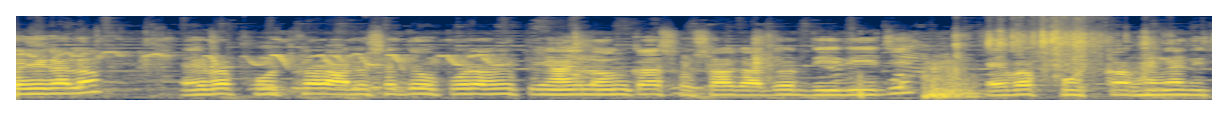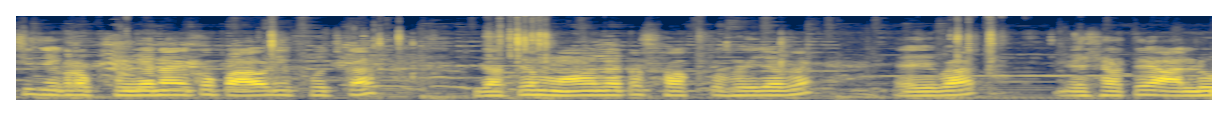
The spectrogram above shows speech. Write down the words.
হয়ে গেল। এবার ফুচকার আলুর সেদ্ধ উপরে আমি পেঁয়াজ, লঙ্কা, শসা, গাজর দিয়ে দিয়েছি। এবার ফুচকা ভেঙে দিচ্ছি, যেগুলো ফুলে না একটু পাউরি ফুচকা, যাতে মশলাটা শক্ত হয়ে যাবে। এইবার এর সাথে আলু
